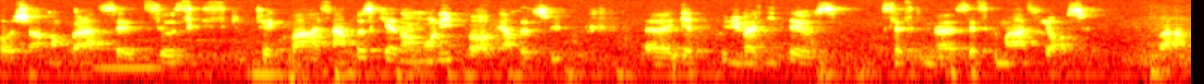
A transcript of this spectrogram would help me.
prochain. Donc voilà, c'est aussi ce qui me fait croire, et c'est un peu ce qu'il y a dans mon livre pour revenir dessus. Euh, il y a beaucoup d'humanité aussi. C'est ce, qui me, ce qui me rassure aussi. Voilà.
